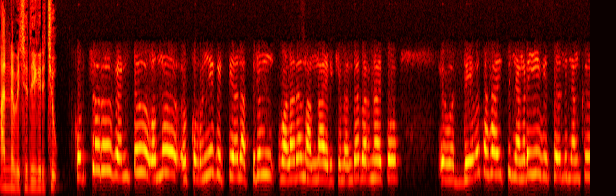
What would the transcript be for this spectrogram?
അന്ന വിശദീകരിച്ചു. കുറച്ചൊരു റെന്റ് ഒന്ന് കുറഞ്ഞു കിട്ടിയാൽ അത്രയും വളരെ നന്നായിരിക്കും. എന്താ പറഞ്ഞാൽ ഇപ്പോ ദൈവം സഹായിച്ച് ഞങ്ങളുടെ ഈ വിസയിൽ ഞങ്ങൾക്ക്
